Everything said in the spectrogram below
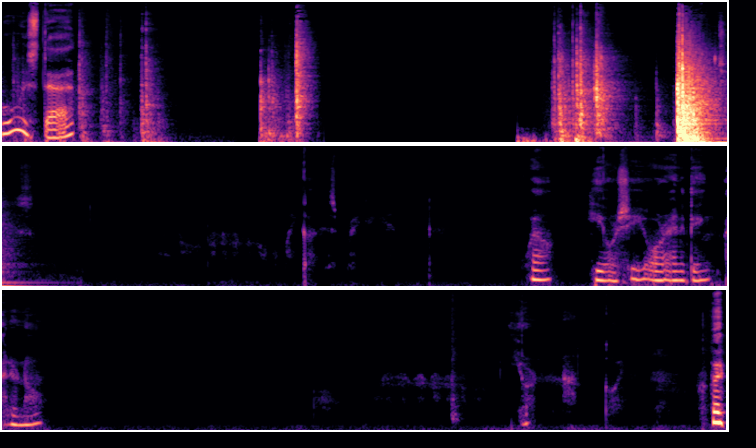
Who is that? Oh well, he or she or anything, I don't know. You're not going. Hey.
